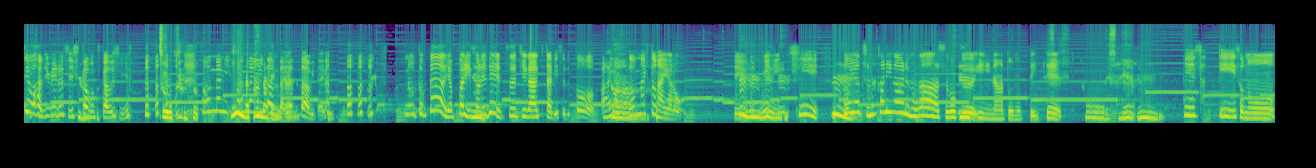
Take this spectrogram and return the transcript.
ジオ始めるし、しかも使うし、そうそうそう。そんなに、いいんだそんなにいたんだ、やったみたいな。のとか、やっぱりそれで通知が来たりすると、あれ、あー。どんな人なんやろう。っていうふうに見に行くし、うん、そういうつながりがあるのがすごくいいなと思っていて、そうですね。うん。で、さっき、その、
